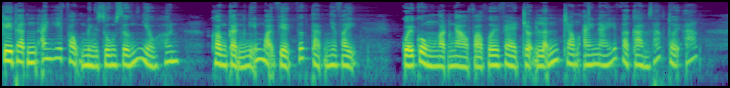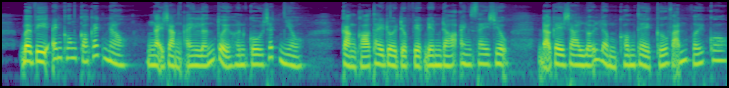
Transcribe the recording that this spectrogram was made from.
Kỳ thật anh hy vọng mình sung sướng nhiều hơn, không cần nghĩ mọi việc phức tạp như vậy. Cuối cùng ngọt ngào và vui vẻ trộn lẫn trong áy náy và cảm giác tội ác. Bởi vì anh không có cách nào, ngại rằng anh lớn tuổi hơn cô rất nhiều. Càng có thay đổi được việc đêm đó anh say rượu, đã gây ra lỗi lầm không thể cứu vãn với cô,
